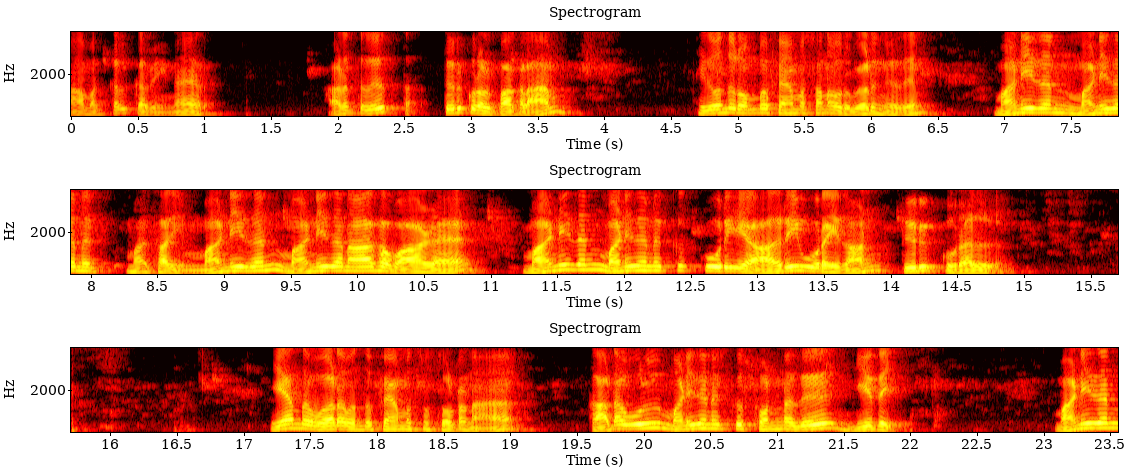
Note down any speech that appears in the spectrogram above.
நாமக்கல் கவிஞர். அடுத்தது திருக்குறள் பார்க்கலாம். இது வந்து ரொம்ப ஃபேமஸான ஒரு வேர்டுங்க இது. மனிதன் மனிதனுக்கு சாரி மனிதன் மனிதனாக வாழ மனிதன் மனிதனுக்கு கூறிய அறிவுரை தான் திருக்குறள். ஏன் அந்த வேர்டை வந்து ஃபேமஸ்னு சொல்கிறேன்னா கடவுள் மனிதனுக்கு சொன்னது கீதை. மனிதன்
